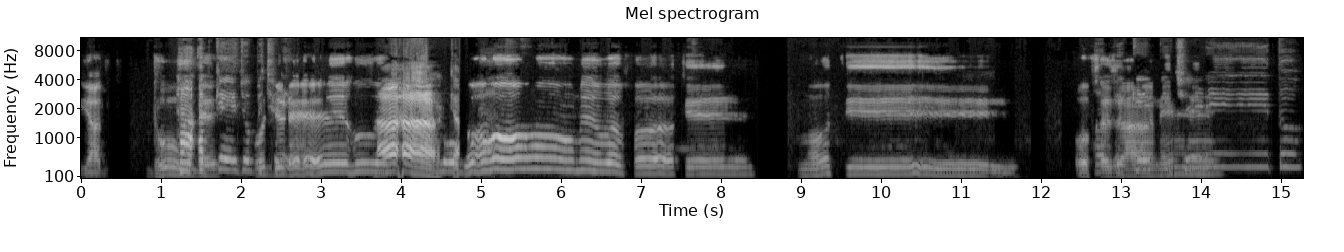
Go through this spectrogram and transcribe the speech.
याद। हाँ ढूंढे अब के जो बिछड़े उजड़े हुए हाँ हाँ लोगों में वफा के मोती। वो खजाने तो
